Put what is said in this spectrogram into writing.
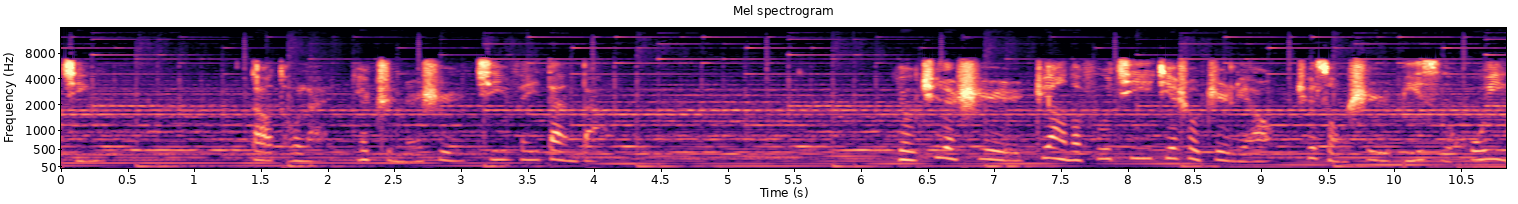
情，到头来也只能是鸡飞蛋打。有趣的是，这样的夫妻接受治疗，却总是彼此呼应。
